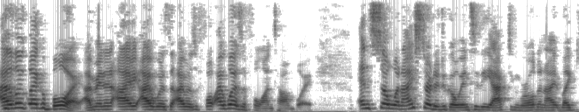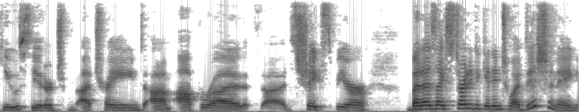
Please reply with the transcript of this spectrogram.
I looked like a boy. I mean, I I was I was a full I was a full on tomboy. And so when I started to go into the acting world, and I like you, theater uh, trained, um, opera, uh, Shakespeare, but as I started to get into auditioning,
